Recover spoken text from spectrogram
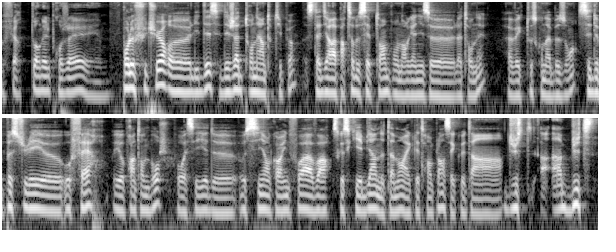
faire tourner le projet Pour le futur, euh, l'idée c'est déjà de tourner un tout petit peu. C'est-à-dire à partir de septembre, on organise la tournée avec tout ce qu'on a besoin. C'est de postuler au fer et au printemps de Bourges pour essayer de aussi encore une fois avoir parce que ce qui est bien notamment avec les tremplins c'est que tu as un, juste un but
